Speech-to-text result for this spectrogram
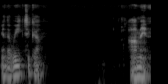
in the week to come. Amen.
